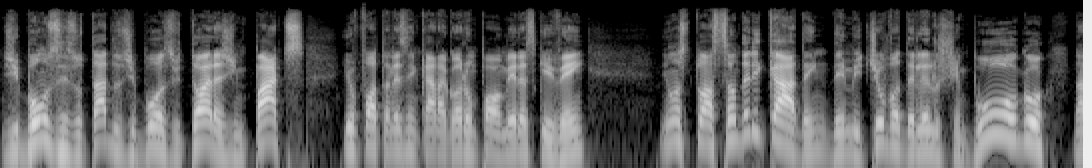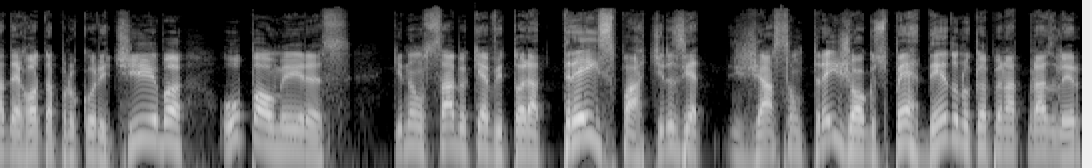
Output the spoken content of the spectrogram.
de bons resultados, de boas vitórias, de empates. E o Fortaleza encara agora um Palmeiras que vem em uma situação delicada, hein? Demitiu o Vanderlei Luxemburgo na derrota para o Coritiba. O Palmeiras, que não sabe o que é vitória há três partidas e é, já são três jogos perdendo no Campeonato Brasileiro,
